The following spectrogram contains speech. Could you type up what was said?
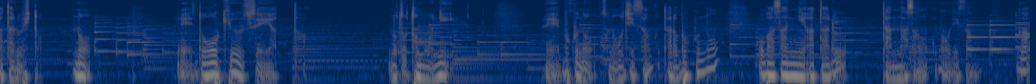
当たる人の、えー、同級生やったのとともに、えー、僕のそのおじさん、だから僕のおばさんに当たる旦那さんのおじさんが、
